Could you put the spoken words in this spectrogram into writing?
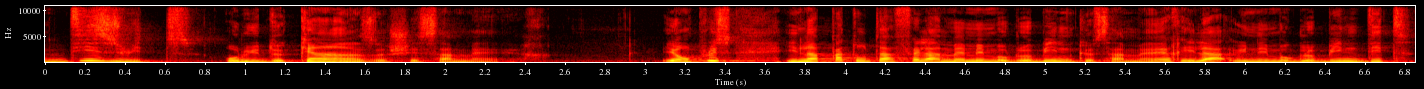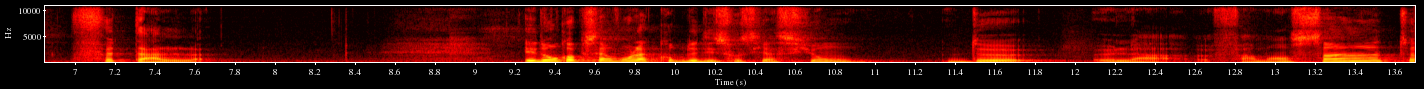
18 au lieu de 15 chez sa mère. Et en plus, il n'a pas tout à fait la même hémoglobine que sa mère, il a une hémoglobine dite fœtale. Et donc observons la courbe de dissociation de la femme enceinte.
